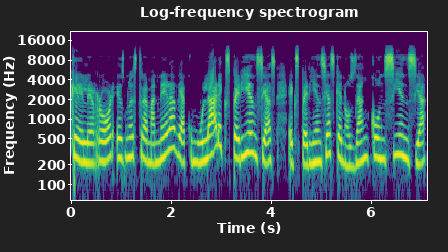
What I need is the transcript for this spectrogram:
que el error es nuestra manera de acumular experiencias, experiencias que nos dan conciencia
